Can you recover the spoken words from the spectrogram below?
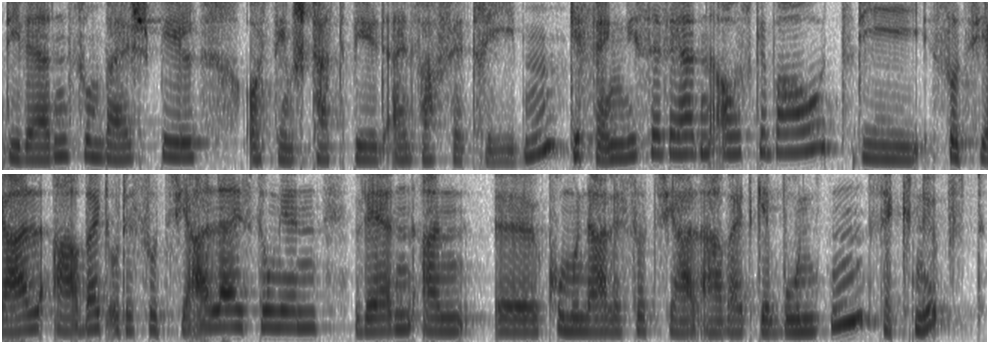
Die werden zum Beispiel aus dem Stadtbild einfach vertrieben. Gefängnisse werden ausgebaut. Die Sozialarbeit oder Sozialleistungen werden an äh, kommunale Sozialarbeit gebunden, verknüpft.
